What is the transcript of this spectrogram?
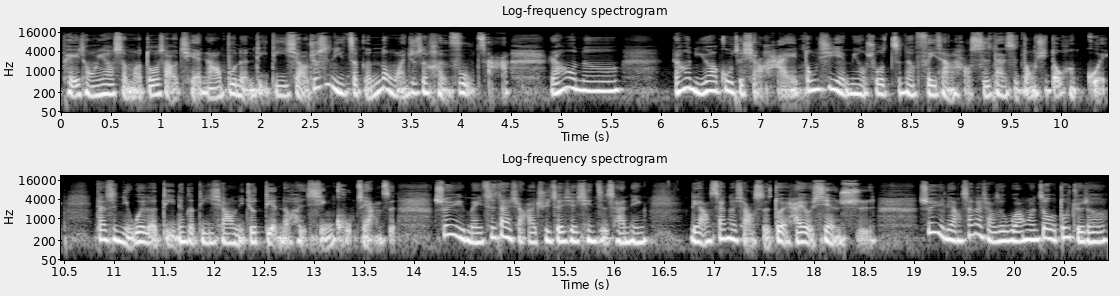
陪同要什么多少钱，然后不能抵低消，就是你整个弄完就是很复杂。然后呢？然后你又要顾着小孩，东西也没有说真的非常好吃，但是东西都很贵。但是你为了抵那个低消，你就点的很辛苦这样子。所以每次带小孩去这些亲子餐厅，两三个小时，对，还有限时，所以两三个小时玩完之后，都觉得。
